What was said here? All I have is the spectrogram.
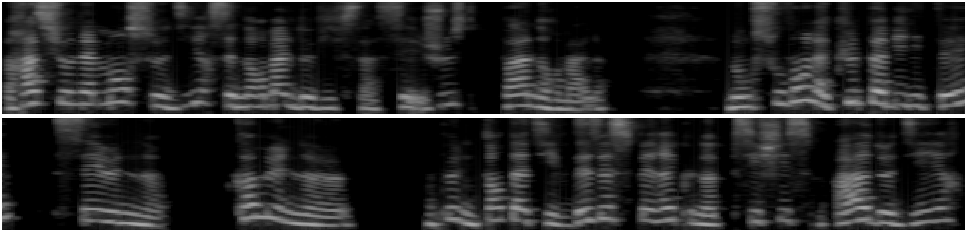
rationnellement se dire c'est normal de vivre ça, c'est juste pas normal. Donc souvent la culpabilité, c'est une comme une un peu une tentative désespérée que notre psychisme a de dire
